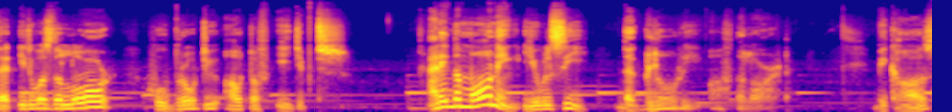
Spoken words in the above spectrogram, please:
that it was the Lord who brought you out of Egypt. And in the morning you will see the glory of the Lord, because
